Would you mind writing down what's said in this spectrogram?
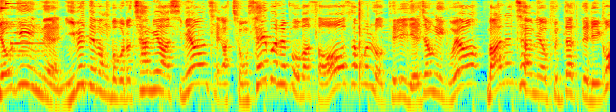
여기 있는 이벤트 방법으로 참여하시면 제가 총 3분을 뽑아서 선물로 드릴 예정이고요. 많은 참여 부탁드리고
